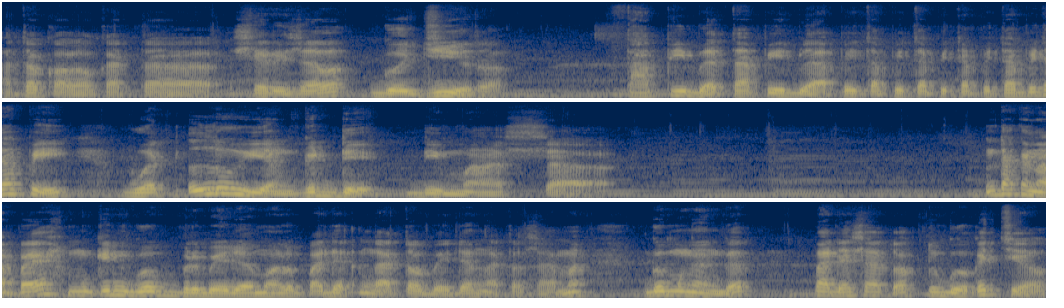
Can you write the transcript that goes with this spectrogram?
Atau kalau kata Serizawa Gojira. Tapi tapi tapi tapi tapi tapi tapi tapi buat lu yang gede di masa entah kenapa ya mungkin gue berbeda malu pada nggak tau beda nggak tau sama. Gue menganggap pada saat waktu gue kecil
